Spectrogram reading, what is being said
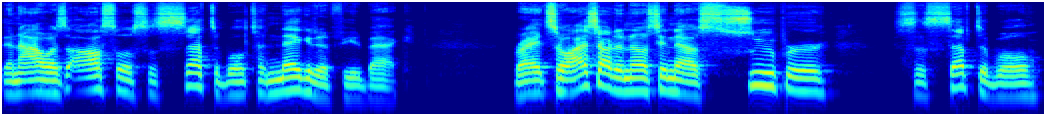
then I was also susceptible to negative feedback. Right. So I started noticing that I was super susceptible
